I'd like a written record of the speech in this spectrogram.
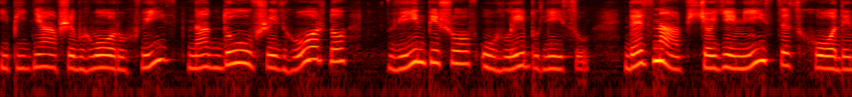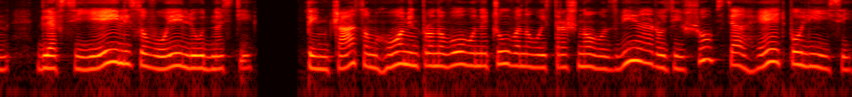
І, піднявши вгору хвіст, надувшись гордо, він пішов у глиб лісу, де знав, що є місце сходин, для всієї лісової людності. Тим часом гомін про нового нечуваного і страшного звіра розійшовся геть по лісі.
